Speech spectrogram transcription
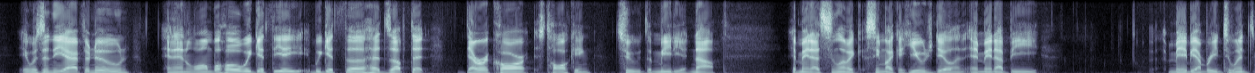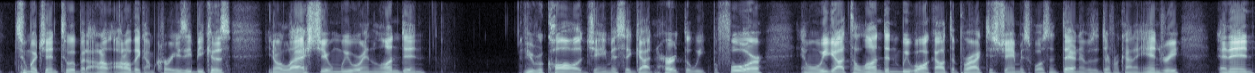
it was in the afternoon, and then lo and behold, we get the we get the heads up that Derek Carr is talking to the media. Now, it may not seem like seem like a huge deal, and it may not be maybe I'm reading too in, too much into it, but I don't I don't think I'm crazy because you know last year when we were in London, if you recall, Jameis had gotten hurt the week before, and when we got to London, we walk out to practice, Jameis wasn't there, and it was a different kind of injury. And then,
